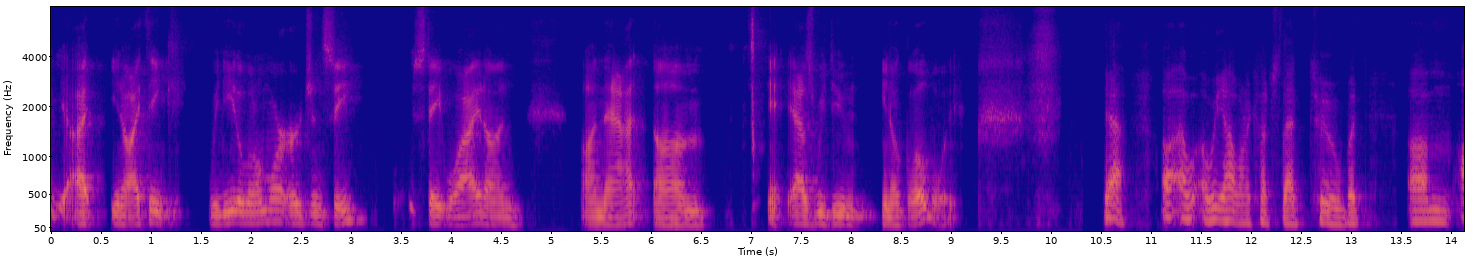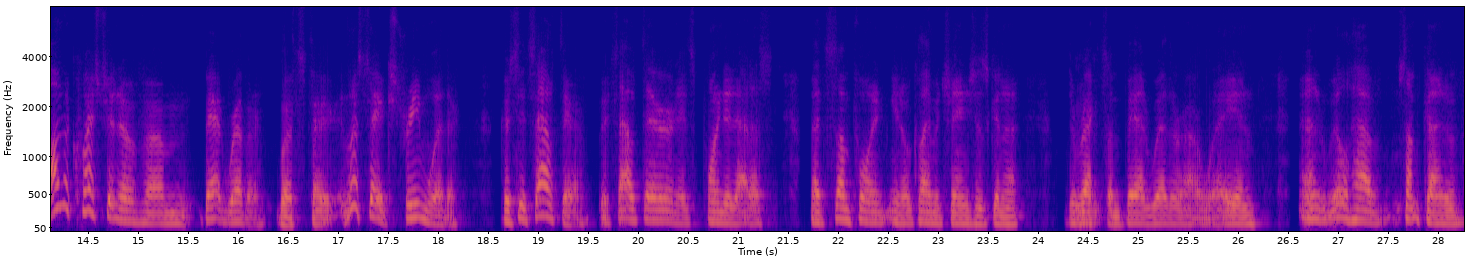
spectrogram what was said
yeah, I, you know, I think we need a little more urgency statewide on, on that, um, as we do, you know, globally. Yeah, uh, we, I want to touch that too, but um, on the question of um, bad weather, let's say, let's say extreme weather, because it's out there, it's out there and it's pointed at us. At some point, you know, climate change is going to direct some bad weather our way, and and we'll have some kind of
